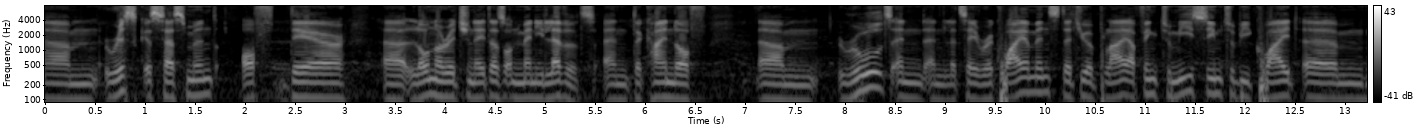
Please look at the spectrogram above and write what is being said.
um, risk assessment of their uh, loan originators on many levels and the kind of um, rules and, and let's say requirements that you apply, I think to me seem to be quite um,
